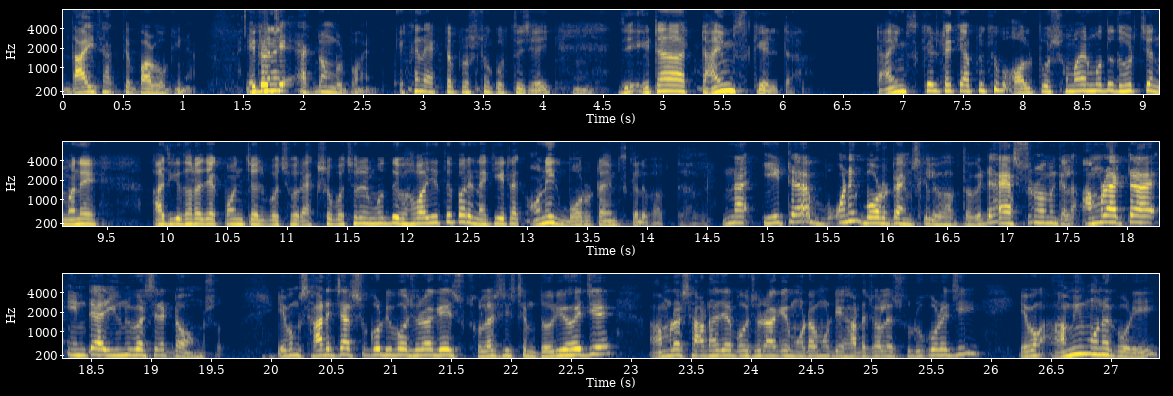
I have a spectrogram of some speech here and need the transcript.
দায়ী থাকতে পারব কিনা। এটা হচ্ছে এক নম্বর পয়েন্ট এখানে একটা প্রশ্ন করতে চাই যে এটা টাইম স্কেলটা টাইম স্কেলটা কি আপনি খুব অল্প সময়ের মধ্যে ধরছেন? মানে আজকে ধরা যাক পঞ্চাশ বছর, একশো বছরের মধ্যে ভাবা যেতে পারে, নাকি এটা অনেক বড় টাইম স্কেলে ভাবতে হবে? না, এটা অনেক বড় টাইম স্কেলে ভাবতে হবে। এটা অ্যাস্ট্রোনমিক্যাল আমরা একটা এন্টায়ার ইউনিভার্সের একটা অংশ। এবং সাড়ে চারশো কোটি বছর আগে সোলার সিস্টেম তৈরি হয়েছে। আমরা ষাট হাজার বছর আগে মোটামুটি হাঁটা চলা শুরু করেছি। এবং আমি মনে করি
